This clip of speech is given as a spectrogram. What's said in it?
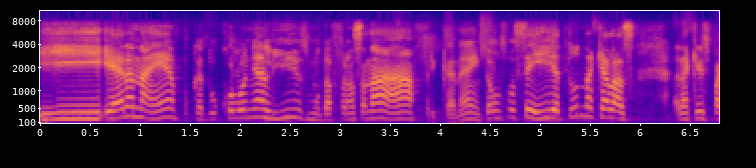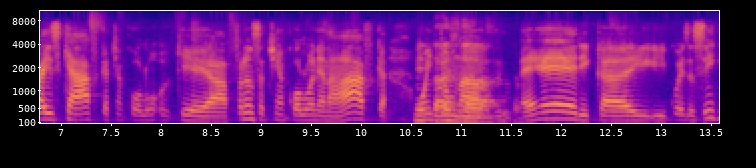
E era na época do colonialismo da França na África, né? Então você ia tudo naquelas, naqueles países que a África tinha colô que a França tinha colônia na África, Metade ou então na África. América e, e coisa assim.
